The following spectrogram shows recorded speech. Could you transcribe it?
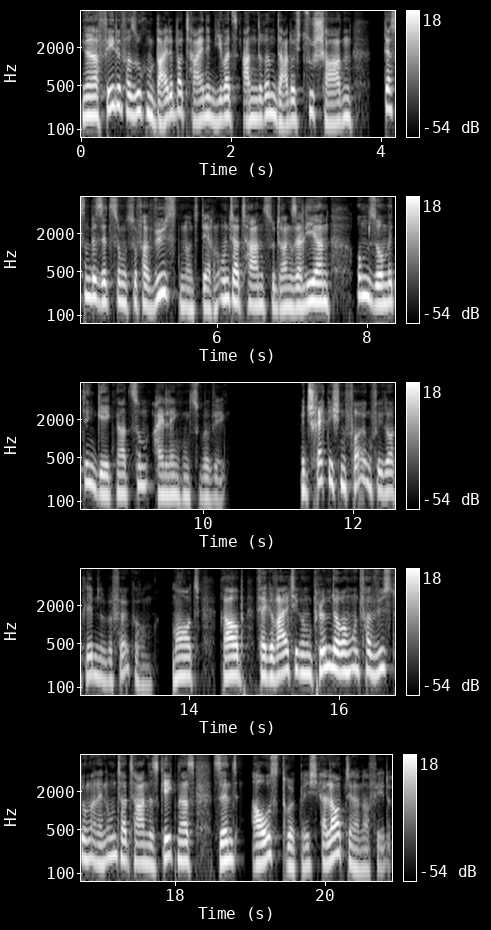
In einer Fehde versuchen beide Parteien den jeweils anderen dadurch zu schaden, dessen Besitzungen zu verwüsten und deren Untertanen zu drangsalieren, um somit den Gegner zum Einlenken zu bewegen. Mit schrecklichen Folgen für die dort lebende Bevölkerung. Mord, Raub, Vergewaltigung, Plünderung und Verwüstung an den Untertanen des Gegners sind ausdrücklich erlaubt in einer Fehde.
